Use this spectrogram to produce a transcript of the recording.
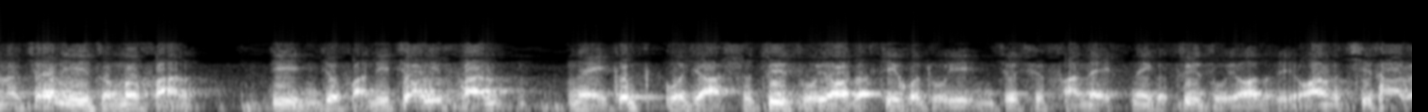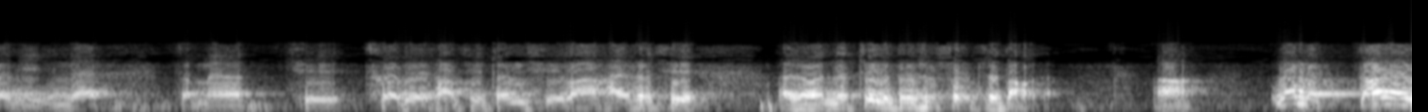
那教你怎么反帝你就反帝，教你反哪个国家是最主要的帝国主义，你就去反哪那个最主要的帝，完了其他的你应该怎么去策略上去争取啦，还是去呃，那这个都是受指导的，啊，那么当然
